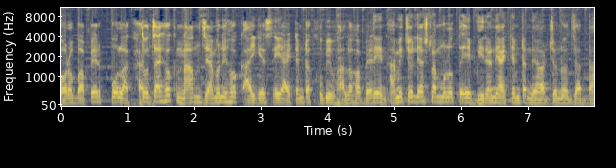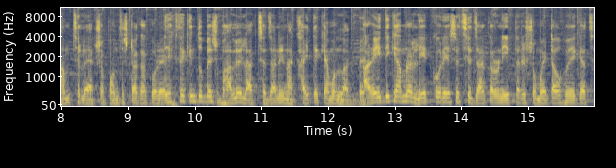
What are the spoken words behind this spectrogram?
বড় বাপের পোলা খায় তো যাই হোক, নাম যেমনই হোক আই গেস এই আইটেমটা খুবই ভালো হবে। দেন আমি চলে আসলাম মূলত এই বিরিয়ানি আইটেমটা নেওয়ার জন্য, যার দাম ছিল একশো পঞ্চাশ টাকা করে। দেখতে কিন্তু বেশ ভালোই লাগছে, জানি না খাইতে কেমন লাগবে। আর এইদিকে আমরা লেট করে এসেছি, যার কারণে ইফতারের সময়টাও হয়ে গেছে,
